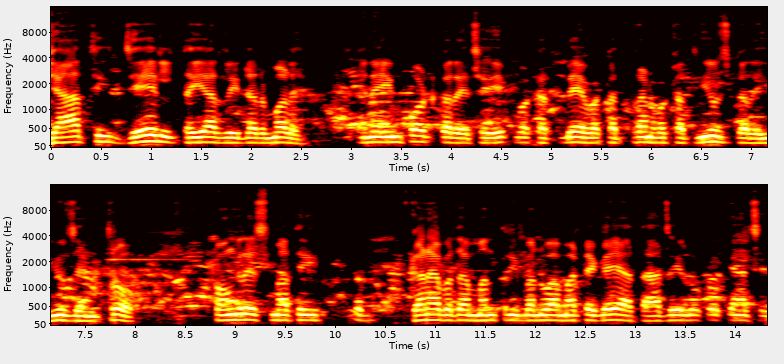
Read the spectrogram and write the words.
જ્યાંથી જે તૈયાર લીડર મળે એને ઇમ્પોર્ટ કરે છે, એક વખત, બે વખત, ત્રણ વખત યુઝ કરે યુઝ એન્ડ થ્રો કોંગ્રેસમાંથી ઘણા બધા મંત્રી બનવા માટે ગયા હતા. આજે એ લોકો ક્યાં છે?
